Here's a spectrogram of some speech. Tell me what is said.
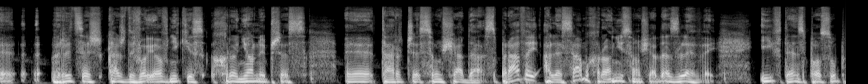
e, rycerz, każdy wojownik jest chroniony przez e, tarczę sąsiada z prawej, ale sam chroni sąsiada z lewej. I w ten sposób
